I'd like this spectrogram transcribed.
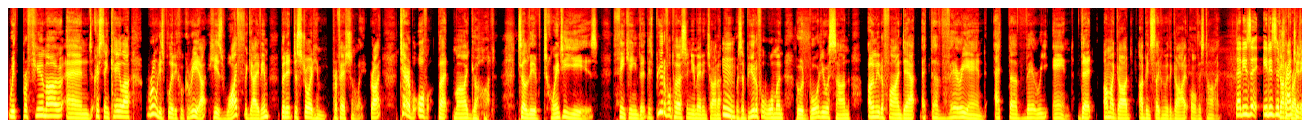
with Profumo and Christine Keeler ruined his political career, his wife forgave him, but it destroyed him professionally. Right. Terrible, awful. But my God, to live 20 years thinking that this beautiful person you met in China Mm. was a beautiful woman who had brought you a son, only to find out at the very end, at the very end, that, oh my God, I've been sleeping with a guy all this time. That is a it is a Gotta tragedy.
